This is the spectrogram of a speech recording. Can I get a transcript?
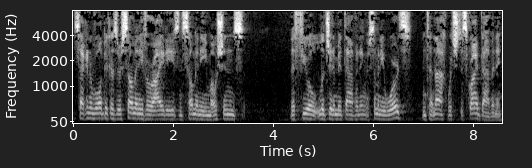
Second of all, because there's so many varieties and so many emotions that fuel legitimate davening. There's so many words in Tanakh which describe davening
